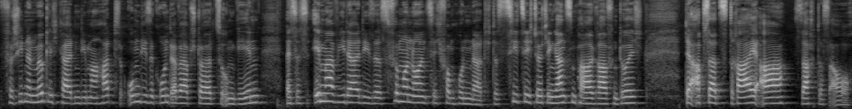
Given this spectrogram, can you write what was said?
verschiedenen Möglichkeiten, die man hat, um diese Grunderwerbsteuer zu umgehen. Es ist immer wieder dieses 95 vom 100. Das zieht sich durch den ganzen Paragraphen durch. Der Absatz 3a sagt das auch.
